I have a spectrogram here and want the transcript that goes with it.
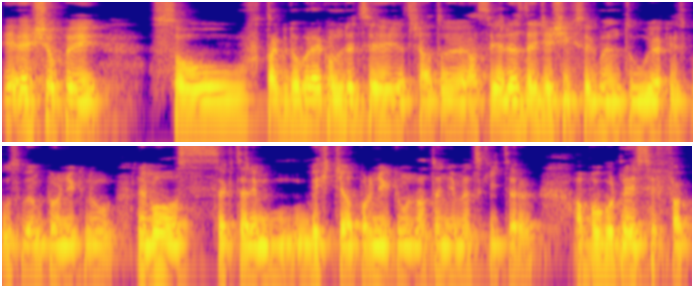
i e-shopy jsou v tak dobré kondici, že třeba to je asi jeden z nejtěžších segmentů, jakým způsobem proniknout, nebo se kterým bych chtěl proniknout na ten německý trh. A pokud nejsi fakt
